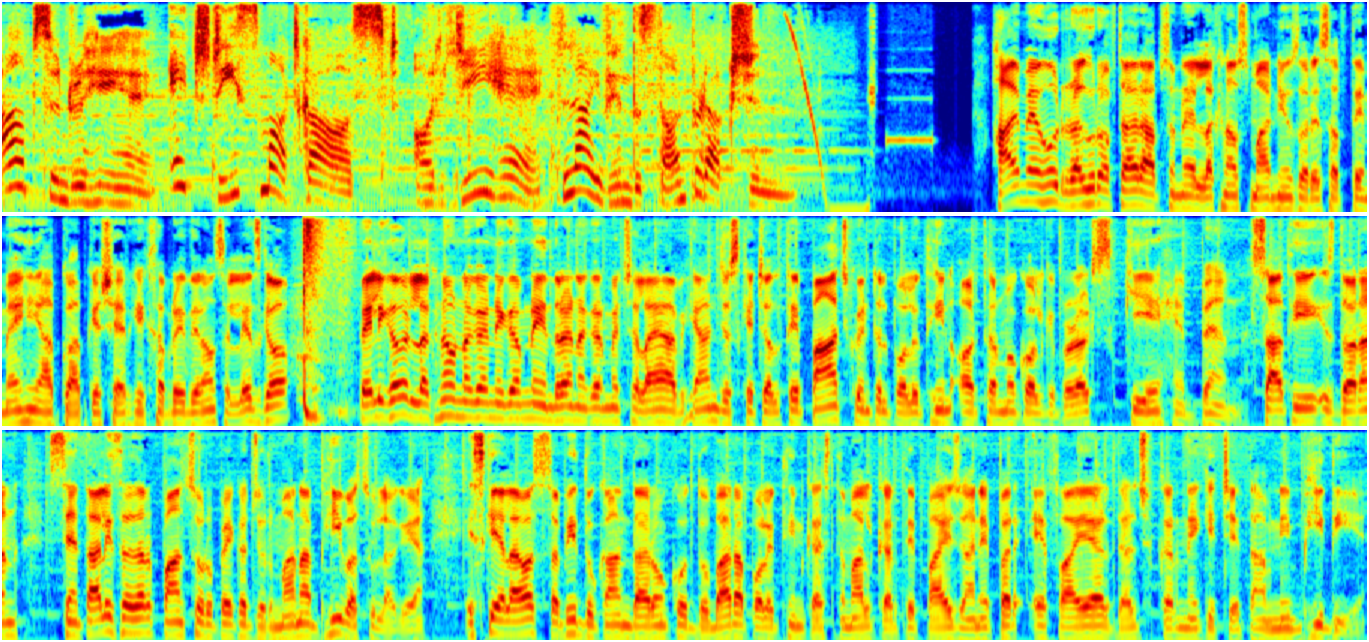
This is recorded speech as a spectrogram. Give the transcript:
आप सुन रहे हैं एच डी स्मार्ट कास्ट और ये है लाइव हिंदुस्तान प्रोडक्शन हाय मैं हूँ रघु अफ्तार आप सुन रहे हैं लखनऊ स्मार्ट न्यूज़ और इस हफ़्ते में ही आपको आपके शहर की खबरें दे रहा हूँ। लेट्स गो पहली खबर, लखनऊ नगर निगम ने इंदिरा नगर में चलाया अभियान, जिसके चलते पाँच क्विंटल पॉलिथीन और थर्मोकॉल के प्रोडक्ट्स किए हैं बैन। साथ ही इस दौरान सैंतालीस हज़ार पाँच सौ रुपए का जुर्माना भी वसूला गया। इसके अलावा सभी दुकानदारों को दोबारा पॉलिथीन का इस्तेमाल करते पाए जाने पर एफआईआर दर्ज करने की चेतावनी भी दी है।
